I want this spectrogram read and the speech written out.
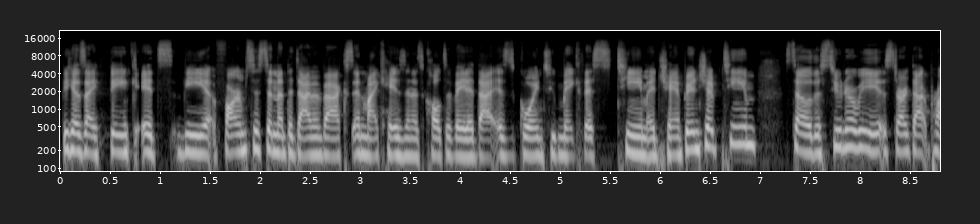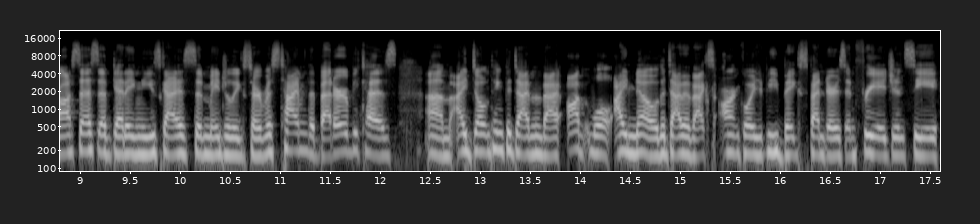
because I think it's the farm system that the Diamondbacks and Mike Hazen has cultivated that is going to make this team a championship team. So the sooner we start that process of getting these guys some major league service time, the better. Because um, I don't think the Diamondback, ob- well, I know the Diamondbacks aren't going to be big spenders in free agency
